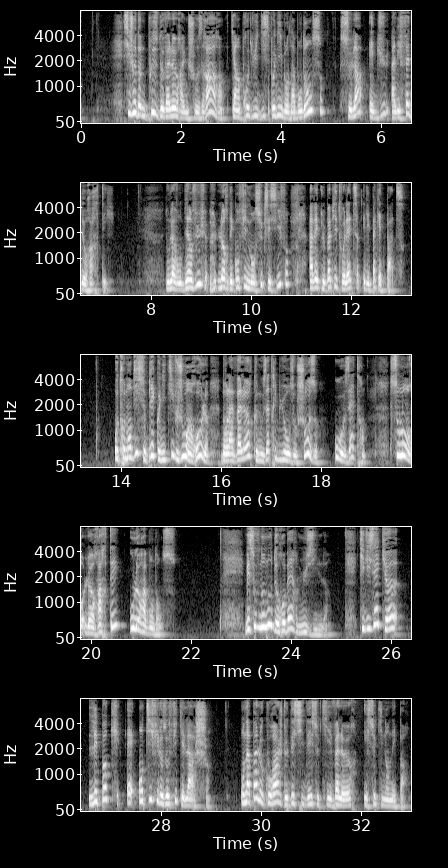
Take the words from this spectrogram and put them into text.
Si je donne plus de valeur à une chose rare qu'à un produit disponible en abondance, cela est dû à l'effet de rareté. Nous l'avons bien vu lors des confinements successifs avec le papier toilette et les paquets de pâtes. Autrement dit, ce biais cognitif joue un rôle dans la valeur que nous attribuons aux choses ou aux êtres, selon leur rareté ou leur abondance. Mais souvenons-nous de Robert Musil, qui disait que l'époque est antiphilosophique et lâche. On n'a pas le courage de décider ce qui est valeur et ce qui n'en est pas.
